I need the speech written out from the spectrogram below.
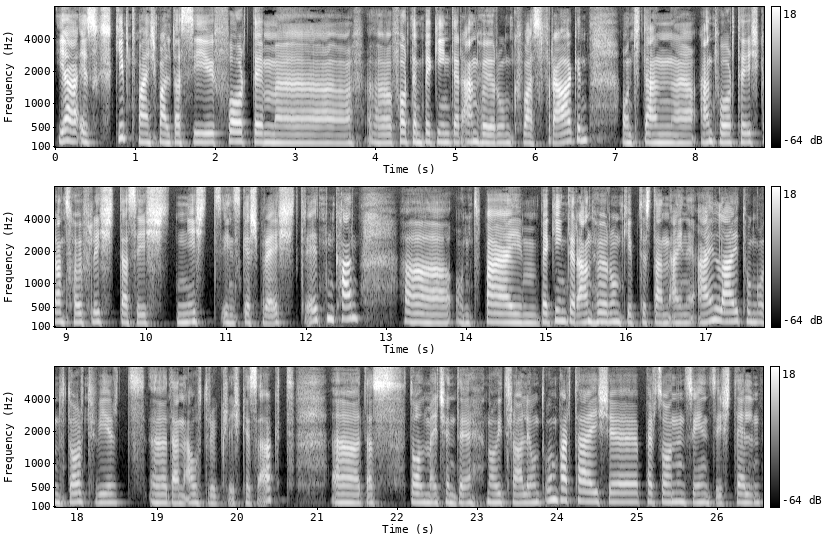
ja, es gibt manchmal, dass sie vor dem, äh, äh, vor dem Beginn der Anhörung was fragen und dann äh, antworte ich ganz höflich, dass ich nicht ins Gespräch treten kann. Äh, und beim Beginn der Anhörung gibt es dann eine Einleitung und dort wird äh, dann ausdrücklich gesagt, äh, dass Dolmetschende neutrale und unparteiische Personen sind. Sie stellen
